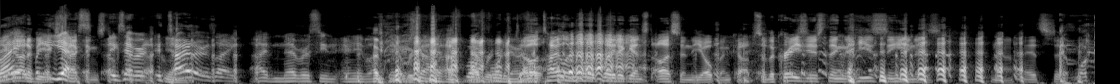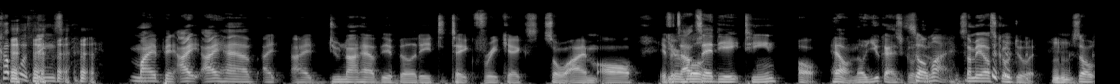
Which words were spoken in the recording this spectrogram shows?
you gotta be expecting yes, stuff. except like for that. Tyler is like, I've never seen anybody I've take a never- shot. I've never 40 done Well. Tyler Miller played against us in the Open Cup, so the craziest thing that he's seen is no, it's well, a couple of things. My opinion, I, I have, I, I do not have the ability to take free kicks, so I'm all. If it's You're outside the 18, oh hell no, you guys go. So do am it. I. Somebody else go do it. Mhm. So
